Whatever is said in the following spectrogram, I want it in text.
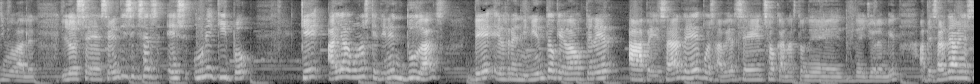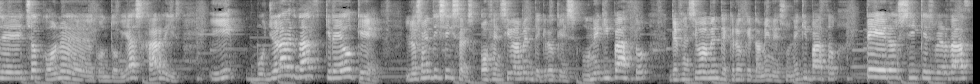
Jimmy Butler. Los 76ers eh, es un equipo que hay algunos que tienen dudas del rendimiento que va a obtener a pesar de pues haberse hecho canastón de, de Joel Embiid, a pesar de haberse hecho con, eh, con Tobias Harris. Y yo la verdad creo que los 76ers ofensivamente creo que es un equipazo, defensivamente creo que también es un equipazo, pero sí que es verdad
